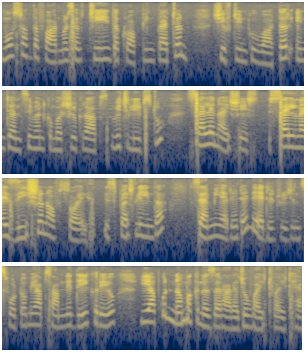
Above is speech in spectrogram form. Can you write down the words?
most of the farmers have change the cropping pattern shift into water intensive and commercial crops which leads to salinization of soil specially in the semi arid and arid regions photo में आप सामने देख रहे हो, ये आपको नमक नज़र आ रहा है, जो वाइट वाइट है,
